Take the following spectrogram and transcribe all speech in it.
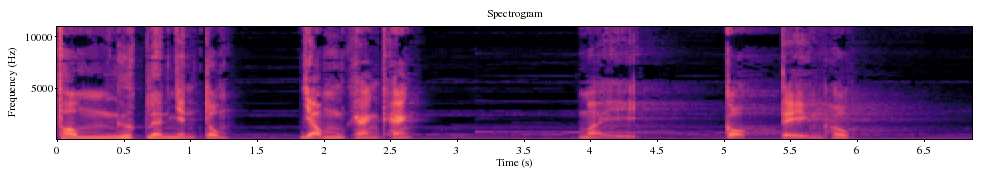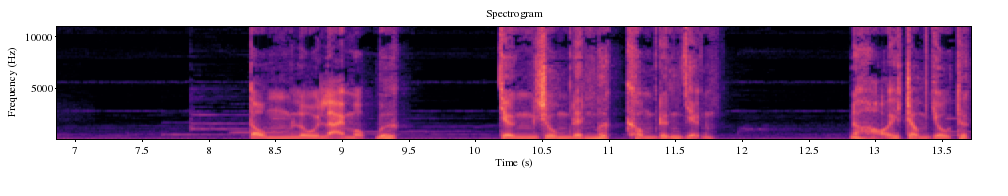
Phong ngước lên nhìn Tùng, Giọng khàn khàn. Mày còn tiền không? Tùng lùi lại một bước, Chân rung đến mức không đứng vững. Nó hỏi trong vô thức,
